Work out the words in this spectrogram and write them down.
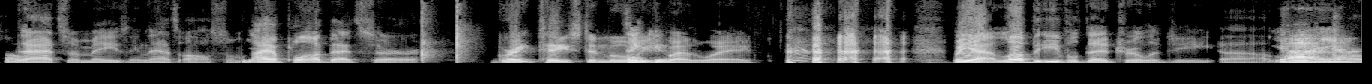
So, that's amazing. That's awesome. I applaud that, sir. Great taste in movies, by the way. but yeah, love the Evil Dead trilogy. Uh, Yeah, yeah.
